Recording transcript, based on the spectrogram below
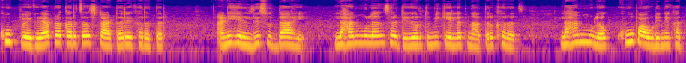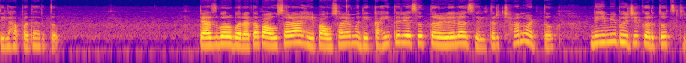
खूप वेगळ्या प्रकारचा स्टार्टर आहे खरं तर. आणि हेल्दीसुद्धा आहे. लहान मुलांसाठी जर तुम्ही केलं ना तर खरंच. लहान मुलं खूप आवडीने खातील हा पदार्थ. त्याचबरोबर आता पावसाळा आहे. पावसाळ्यामध्ये काहीतरी असं तळलेलं असेल तर छान वाटतं. नेहमी भजी करतोच की.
